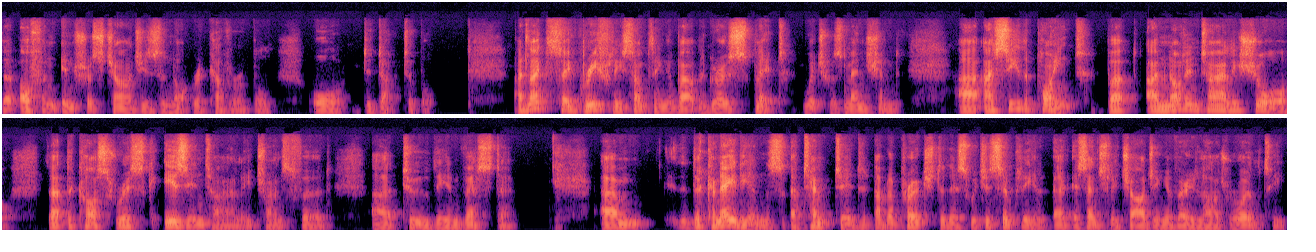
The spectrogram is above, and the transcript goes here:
that often interest charges are not recoverable or deductible. I'd like to say briefly something about the gross split, which was mentioned. Uh, I see the point, but I'm not entirely sure that the cost risk is entirely transferred uh, to the investor. Um, the Canadians attempted an approach to this, which is simply uh, essentially charging a very large royalty.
